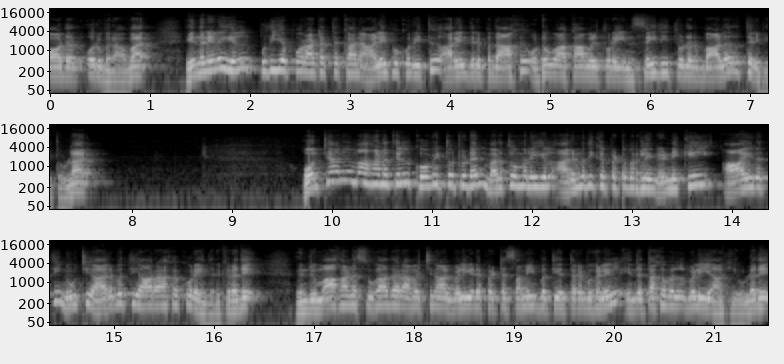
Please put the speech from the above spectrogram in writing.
பார்டர் ஒருவராவார். இந்த நிலையில் புதிய போராட்டத்துக்கான அழைப்பு குறித்து அறிந்திருப்பதாக ஒட்டோவா காவல்துறையின் செய்தி தொடர்பாளர் தெரிவித்துள்ளார். ஒன்டாரியோ மாகாணத்தில் கோவிட் தொற்றுடன் மருத்துவமனையில் அனுமதிக்கப்பட்டவர்களின் எண்ணிக்கை ஆயிரத்தி நூற்றி அறுபத்தி ஆறாக குறைந்திருக்கிறது. இன்று மாகாண சுகாதார அமைச்சினால் வெளியிடப்பட்ட சமீபத்திய தரவுகளில் இந்த தகவல் வெளியாகியுள்ளது.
